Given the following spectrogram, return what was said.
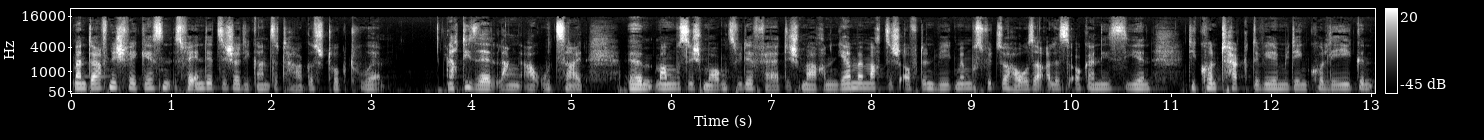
man darf nicht vergessen, es verändert sich ja die ganze Tagesstruktur nach dieser langen AU-Zeit. Ähm, man muss sich morgens wieder fertig machen. Ja, man macht sich auf den Weg. Man muss für zu Hause alles organisieren. Die Kontakte wieder mit den Kollegen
